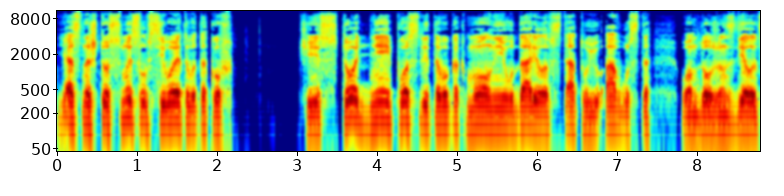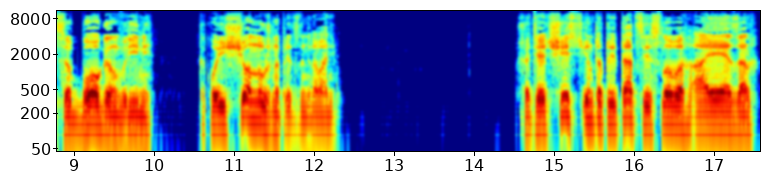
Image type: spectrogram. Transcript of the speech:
Ясно, что смысл всего этого таков. Через сто дней после того, как молния ударила в статую Августа, он должен сделаться богом в Риме. Какое еще нужно предзнаменование? Хотя честь интерпретации слова «аэзар»,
